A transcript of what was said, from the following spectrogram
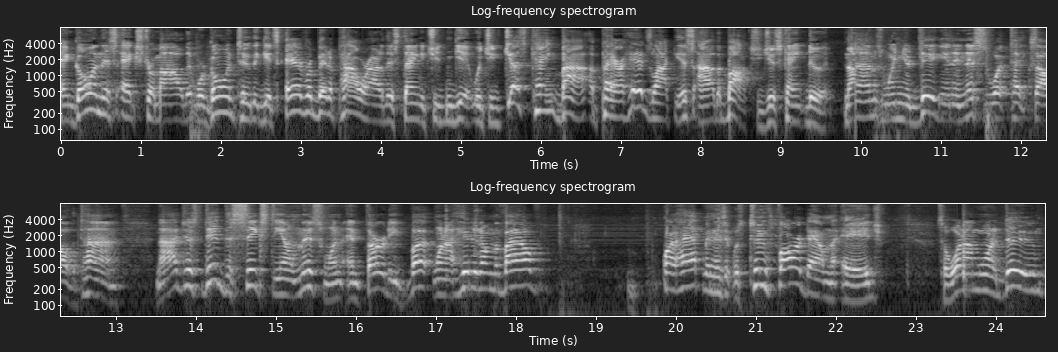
and going this extra mile that we're going to that gets every bit of power out of this thing that you can get, which you just can't buy a pair of heads like this out of the box. You just can't do it. Times when you're digging, and this is what takes all the time. Now I just did the 60 on this one and 30, but when I hit it on the valve, what happened is it was too far down the edge. So what I'm going to do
